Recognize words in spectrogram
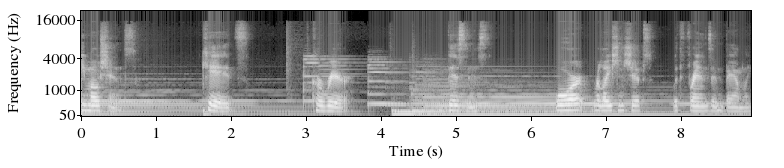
emotions, kids, career, business, or relationships with friends and family.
